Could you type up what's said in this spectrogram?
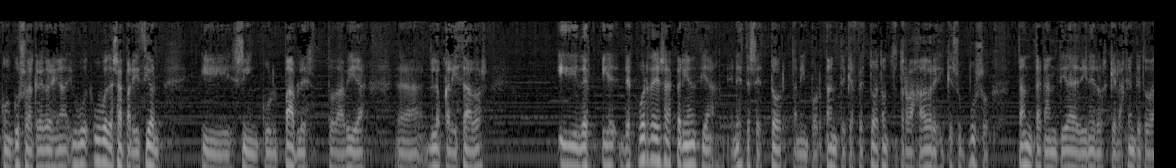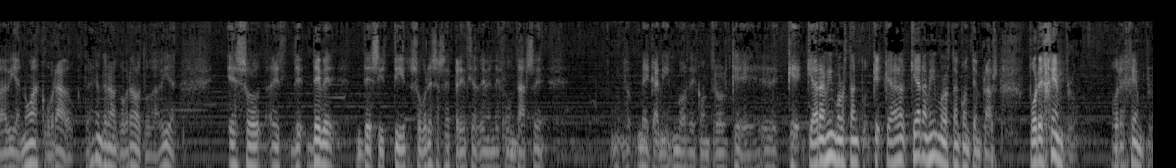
concurso de acreedores ni nada, hubo, hubo desaparición y sin culpables todavía eh, localizados. Y, de- y después de esa experiencia en este sector tan importante que afectó a tantos trabajadores y que supuso tanta cantidad de dinero que la gente todavía no ha cobrado, que la gente no ha cobrado todavía, eso es- de- debe de existir, sobre esas experiencias deben de fundarse mecanismos de control que, que, ahora mismo no están que ahora mismo no están contemplados. Por ejemplo, por ejemplo,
